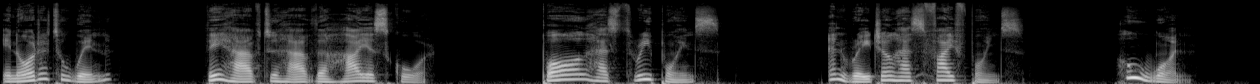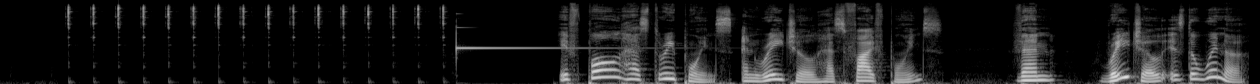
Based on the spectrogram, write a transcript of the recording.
In order to win, they have to have the highest score. Paul has three points and Rachel has five points. Who won? If Paul has three points and Rachel has five points, then Rachel is the winner.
